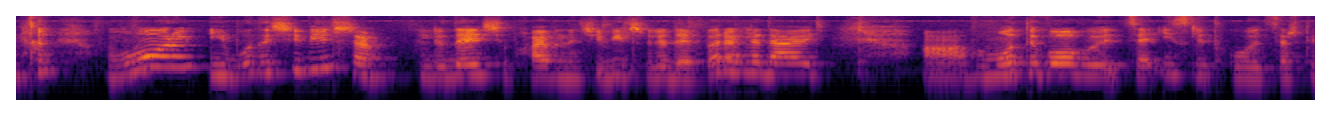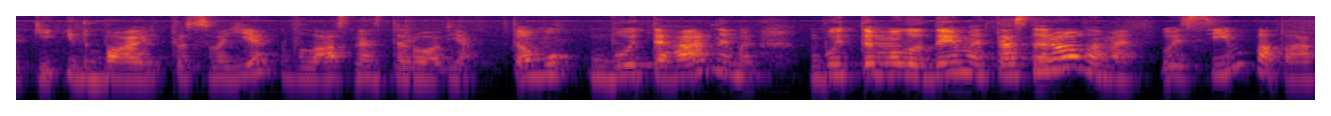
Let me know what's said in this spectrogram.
вгору, і буде ще більше людей, щоб хай вони ще більше людей переглядають, вмотивовуються і слідкують все ж таки, і дбають про своє власне здоров'я. Тому будьте гарними, будьте молодими та здоровими. Усім па-па!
